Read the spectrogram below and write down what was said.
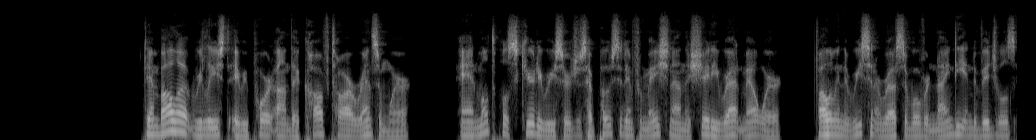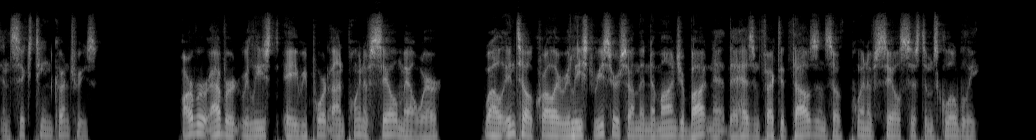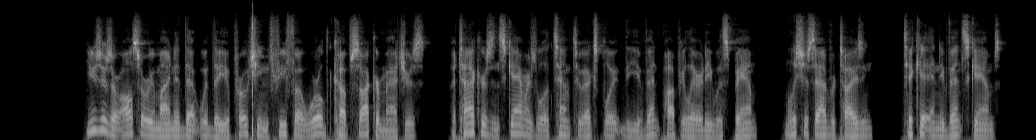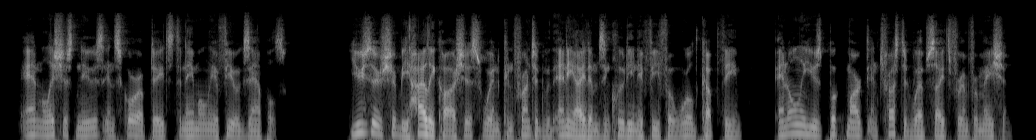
Damballa released a report on the Kovter ransomware, and multiple security researchers have posted information on the Shady Rat malware following the recent arrests of over 90 individuals in 16 countries. Arbor ASERT released a report on point of sale malware, while Intel Crawler released research on the Nemanja botnet that has infected thousands of point of sale systems globally. Users are also reminded that with the approaching FIFA World Cup soccer matches, attackers and scammers will attempt to exploit the event popularity with spam, malicious advertising, ticket and event scams, and malicious news and score updates, to name only a few examples. Users should be highly cautious when confronted with any items including a FIFA World Cup theme, and only use bookmarked and trusted websites for information.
